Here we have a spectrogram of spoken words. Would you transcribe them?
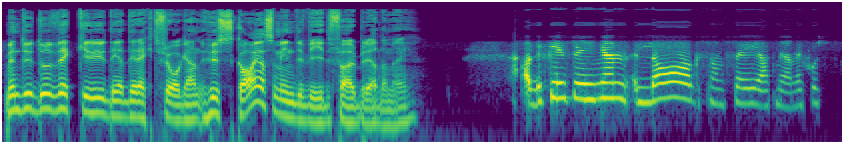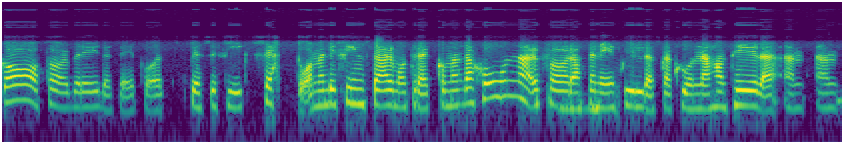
Men du, då väcker ju det direkt frågan, hur ska jag som individ förbereda mig? Ja, det finns ju ingen lag som säger att människor ska förbereda sig på ett specifikt sätt då, men det finns däremot rekommendationer för att den enskilde ska kunna hantera en, en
